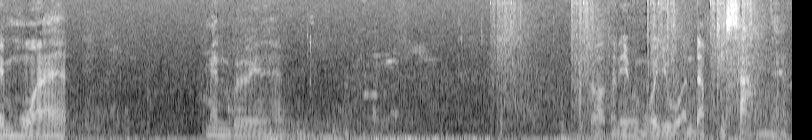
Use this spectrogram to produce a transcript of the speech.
ต็มหัวฮะแม่นเบยนะครับ ก็ตอนนี้ผมก็อยู่อันดับที่ 3 นะฮะ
